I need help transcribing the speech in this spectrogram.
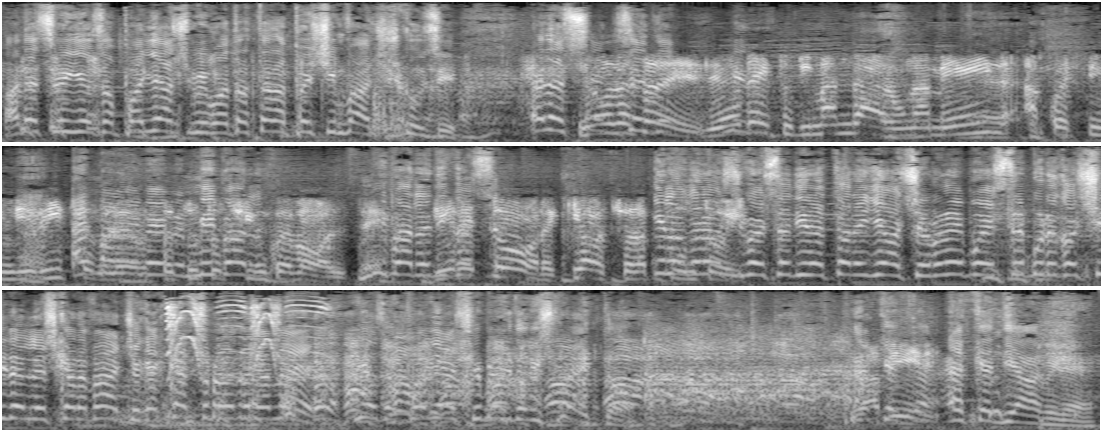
Adesso che io sono pagliaccio mi può trattare a pesce in faccia, scusi. Adesso Non lo se- gli ho detto di mandare una mail a questo indirizzo Eh, che ma- l'ho ripetuto cinque volte. mi parla di Direttore, Io lo conosci questo direttore Chiocciola, per me può essere pure Coccinello e Scarafaggio, che cazzo me ne frega a me? Io sono pagliaccio e merito rispetto. Va E che, bene. e che diamine?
